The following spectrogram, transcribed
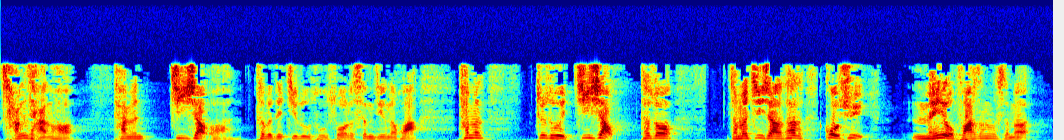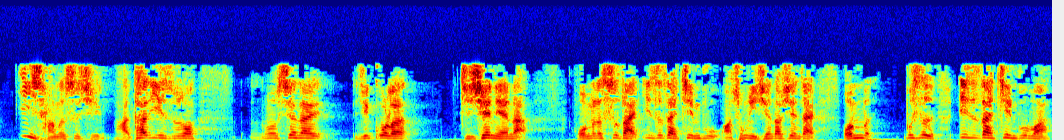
常常哈，他们。讥笑啊，特别是基督徒说了圣经的话，他们就是会讥笑。他说怎么讥笑？他过去没有发生什么异常的事情啊。他的意思是说，我现在已经过了几千年了，我们的世代一直在进步啊。从以前到现在，我们不是一直在进步吗？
